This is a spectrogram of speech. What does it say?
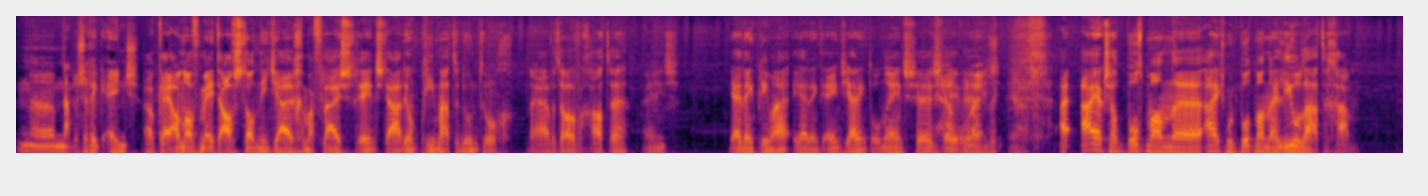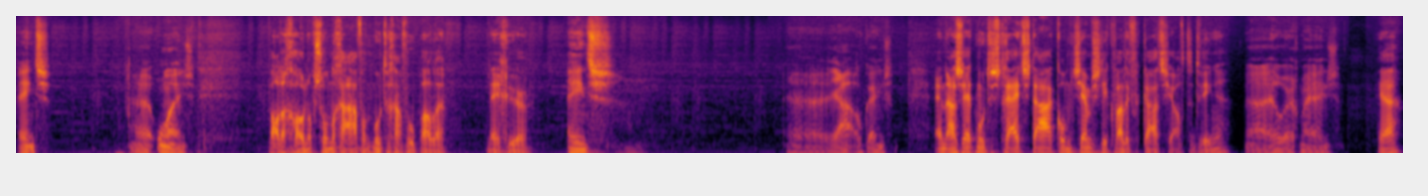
Eh, nou, dan zeg ik eens. Oké, anderhalf meter afstand niet juichen, maar fluisteren in het stadion prima te doen, toch? Nou ja, hebben we het over gehad, hè? Eens. Jij denkt prima, jij denkt eens, jij denkt oneens, eh Ja, Steven. oneens. Ja. A- Ajax, had Botman, eh, Ajax moet Botman naar Lille laten gaan. Eens. Eh, oneens. We hadden gewoon op zondagavond moeten gaan voetballen. 9 uur. Eens. Eh, ja, ook eens. En AZ moet de strijd staken om Champions League kwalificatie af te dwingen. Ja, heel erg mee eens. Ja?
